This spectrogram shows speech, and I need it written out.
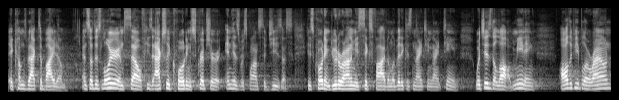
it comes back to bite him. And so this lawyer himself, he's actually quoting scripture in his response to Jesus. He's quoting Deuteronomy 6:5 and Leviticus 19:19, which is the law, meaning all the people around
